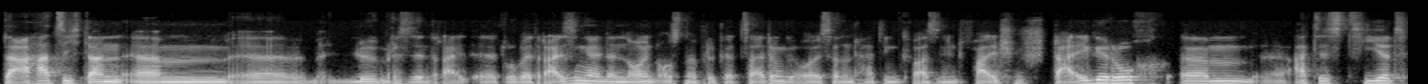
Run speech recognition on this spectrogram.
da hat sich dann ähm, äh, Löwenpräsident Re äh, Robert Reisinger in der neuen Osnabrücker Zeitung geäußert und hat ihm quasi den falschen Stallgeruch ähm, attestiert.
